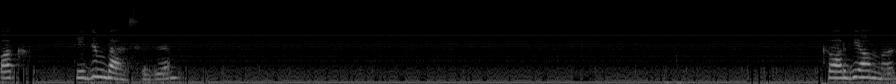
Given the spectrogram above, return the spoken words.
Bak dedim ben size. Gardiyanlar.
